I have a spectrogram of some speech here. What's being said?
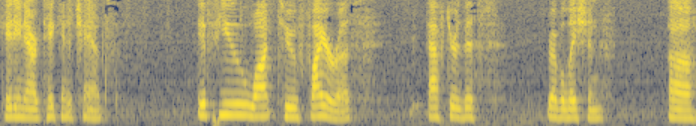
Katie and I are taking a chance. If you want to fire us after this revelation, uh,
